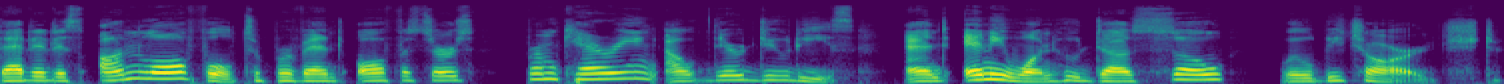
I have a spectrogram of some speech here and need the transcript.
that it is unlawful to prevent officers from carrying out their duties, and anyone who does so will be charged.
